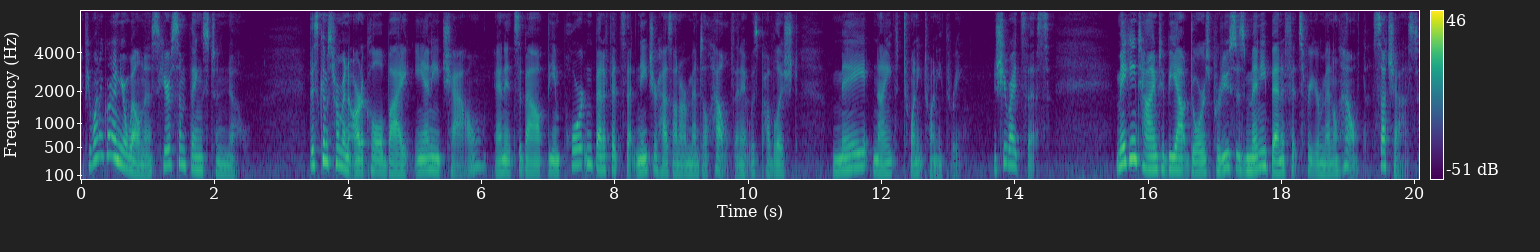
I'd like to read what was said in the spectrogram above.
if you want to ground your wellness, here's some things to know. This comes from an article by Annie Chow, and it's about the important benefits that nature has on our mental health, and it was published May 9th, 2023. She writes this Making time to be outdoors produces many benefits for your mental health, such as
